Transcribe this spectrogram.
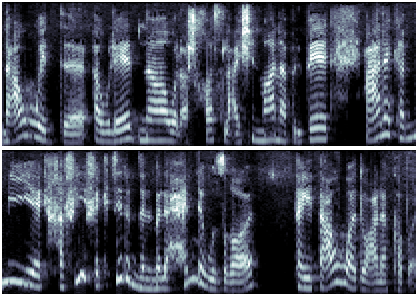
نعود أولادنا والأشخاص اللي عايشين معنا بالبيت على كمية خفيفة كثير من الملح هن وصغار. تيتعودوا على كبر.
